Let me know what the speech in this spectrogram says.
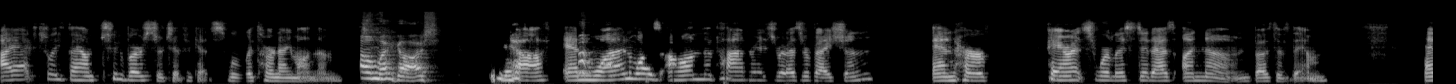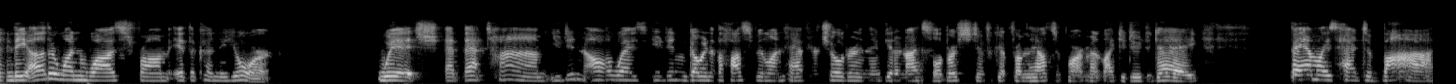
I actually found two birth certificates with, with her name on them. Oh my gosh. Yeah, and one was on the Pine Ridge Reservation and her parents were listed as unknown, both of them. And the other one was from Ithaca, New York, which at that time you didn't always you didn't go into the hospital and have your children and then get a nice little birth certificate from the health department like you do today. Families had to buy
